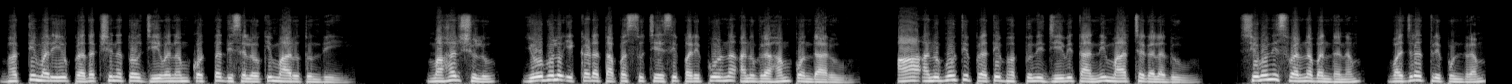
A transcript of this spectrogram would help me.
భక్తి మరియు ప్రదక్షిణతో జీవనం కొత్త దిశలోకి మారుతుంది. మహర్షులు యోగులు ఇక్కడ తపస్సు చేసి పరిపూర్ణ అనుగ్రహం పొందారు. ఆ అనుభూతి ప్రతి భక్తుని జీవితాన్ని మార్చగలదు. శివుని స్వర్ణబంధనం వజ్రత్రిపుండ్రం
